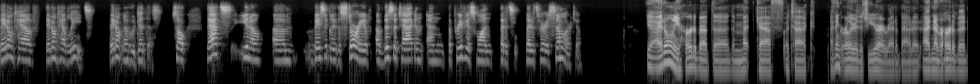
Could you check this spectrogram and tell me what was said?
they don't have they don't have leads. They don't know who did this. So that's you know um, basically the story of, of this attack and, and the previous one that it's that it's very similar to. Yeah, I'd only heard about the the Metcalf attack. I think earlier this year I read about it. I'd never mm-hmm. heard of it.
